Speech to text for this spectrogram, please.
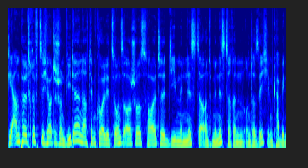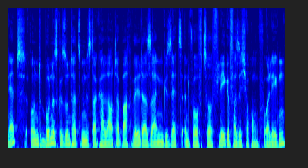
Die Ampel trifft sich heute schon wieder nach dem Koalitionsausschuss heute die Minister und Ministerinnen unter sich im Kabinett und Bundesgesundheitsminister Karl Lauterbach will da seinen Gesetzentwurf zur Pflegeversicherung vorlegen.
